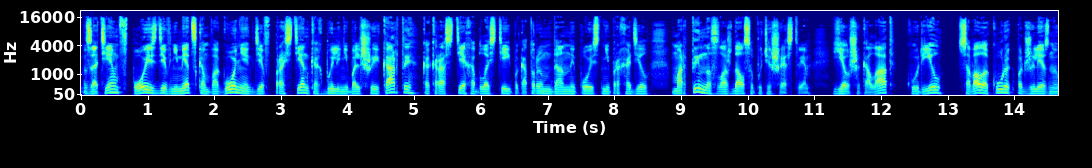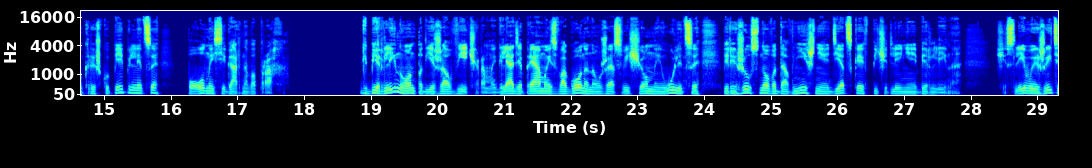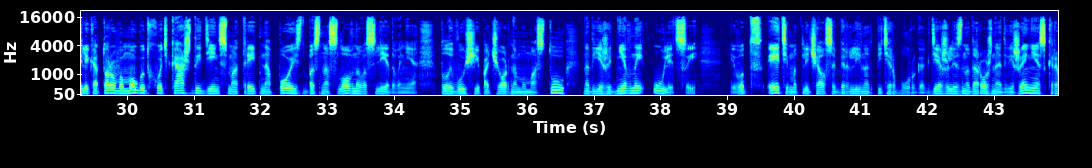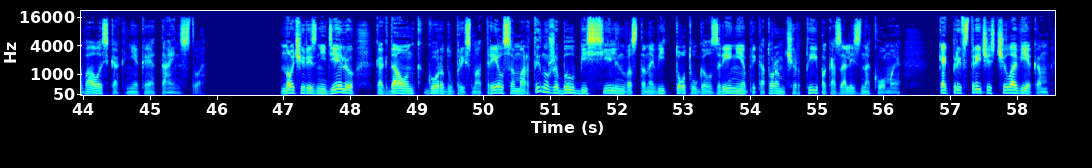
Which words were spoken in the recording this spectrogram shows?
Затем в поезде в немецком вагоне, где в простенках были небольшие карты, как раз тех областей, по которым данный поезд не проходил, Мартын наслаждался путешествием, ел шоколад, курил, совал окурок под железную крышку пепельницы, полный сигарного праха. К Берлину он подъезжал вечером и, глядя прямо из вагона на уже освещенные улицы, пережил снова давнишнее детское впечатление Берлина — счастливые жители которого могут хоть каждый день смотреть на поезд баснословного следования, плывущий по Черному мосту над ежедневной улицей. И вот этим отличался Берлин от Петербурга, где железнодорожное движение скрывалось как некое таинство. Но через неделю, когда он к городу присмотрелся, Мартын уже был бессилен восстановить тот угол зрения, при котором черты показались знакомые — как при встрече с человеком,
